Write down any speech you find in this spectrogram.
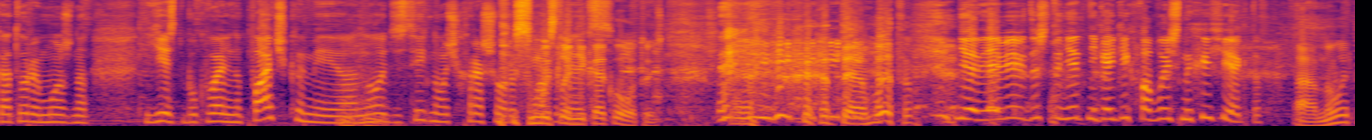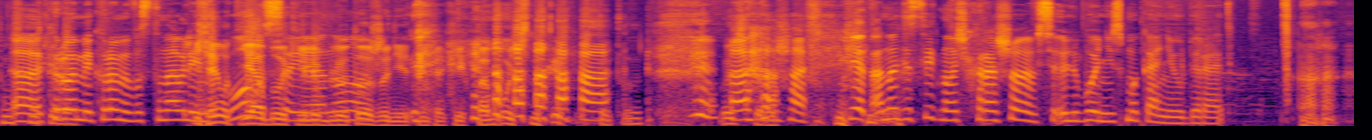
которое можно есть буквально пачками, и оно действительно очень хорошо Смысла никакого, то есть. Ты об этом? Нет, я имею в виду, что нет никаких побочных эффектов, А, ну в этом а, смысле, кроме, кроме восстановления Я вот голоса. яблоки люблю, тоже нет никаких побочных эффектов. Нет, оно действительно очень хорошо любое несмыкание убирает. Ага.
